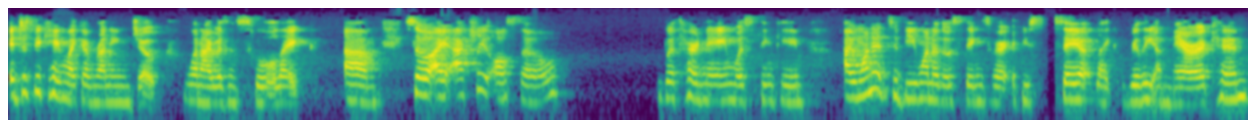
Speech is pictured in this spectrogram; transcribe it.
it just became like a running joke when I was in school. Like, um, so I actually also, with her name, was thinking. I want it to be one of those things where if you say it like really American,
